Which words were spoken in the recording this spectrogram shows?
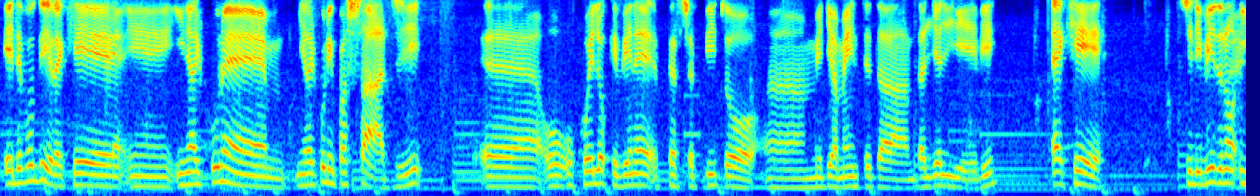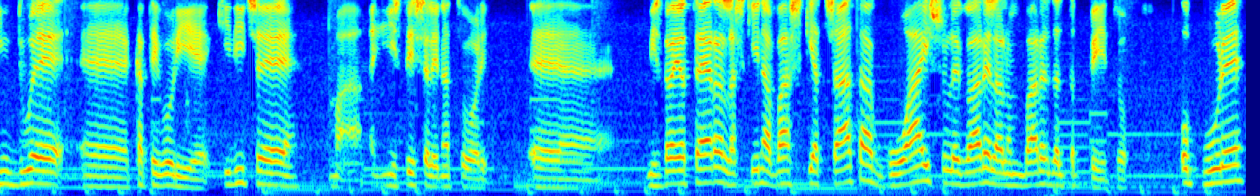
e devo dire che eh, in, alcune, in alcuni passaggi eh, o, o quello che viene percepito eh, mediamente da- dagli allievi è che si dividono in due eh, categorie chi dice ma gli stessi allenatori eh, mi sdraio a terra, la schiena va schiacciata, guai sollevare la lombare dal tappeto. Oppure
